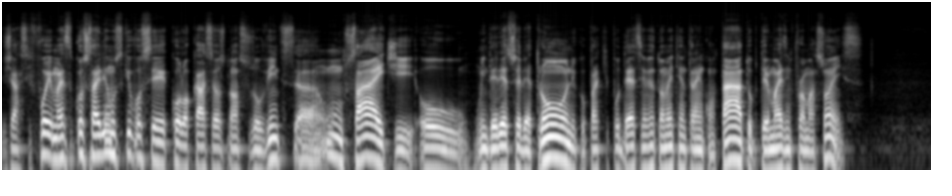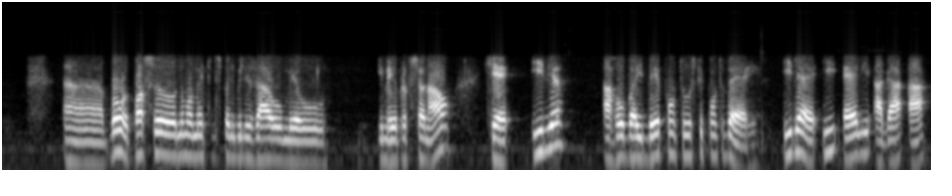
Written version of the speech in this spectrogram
já se foi, mas gostaríamos que você colocasse aos nossos ouvintes uh, um site ou um endereço eletrônico para que pudessem eventualmente entrar em contato, obter mais informações. Uh, bom, eu posso no momento disponibilizar o meu e-mail profissional, que é ilha@ib.usp.br. Ilha é I L H A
